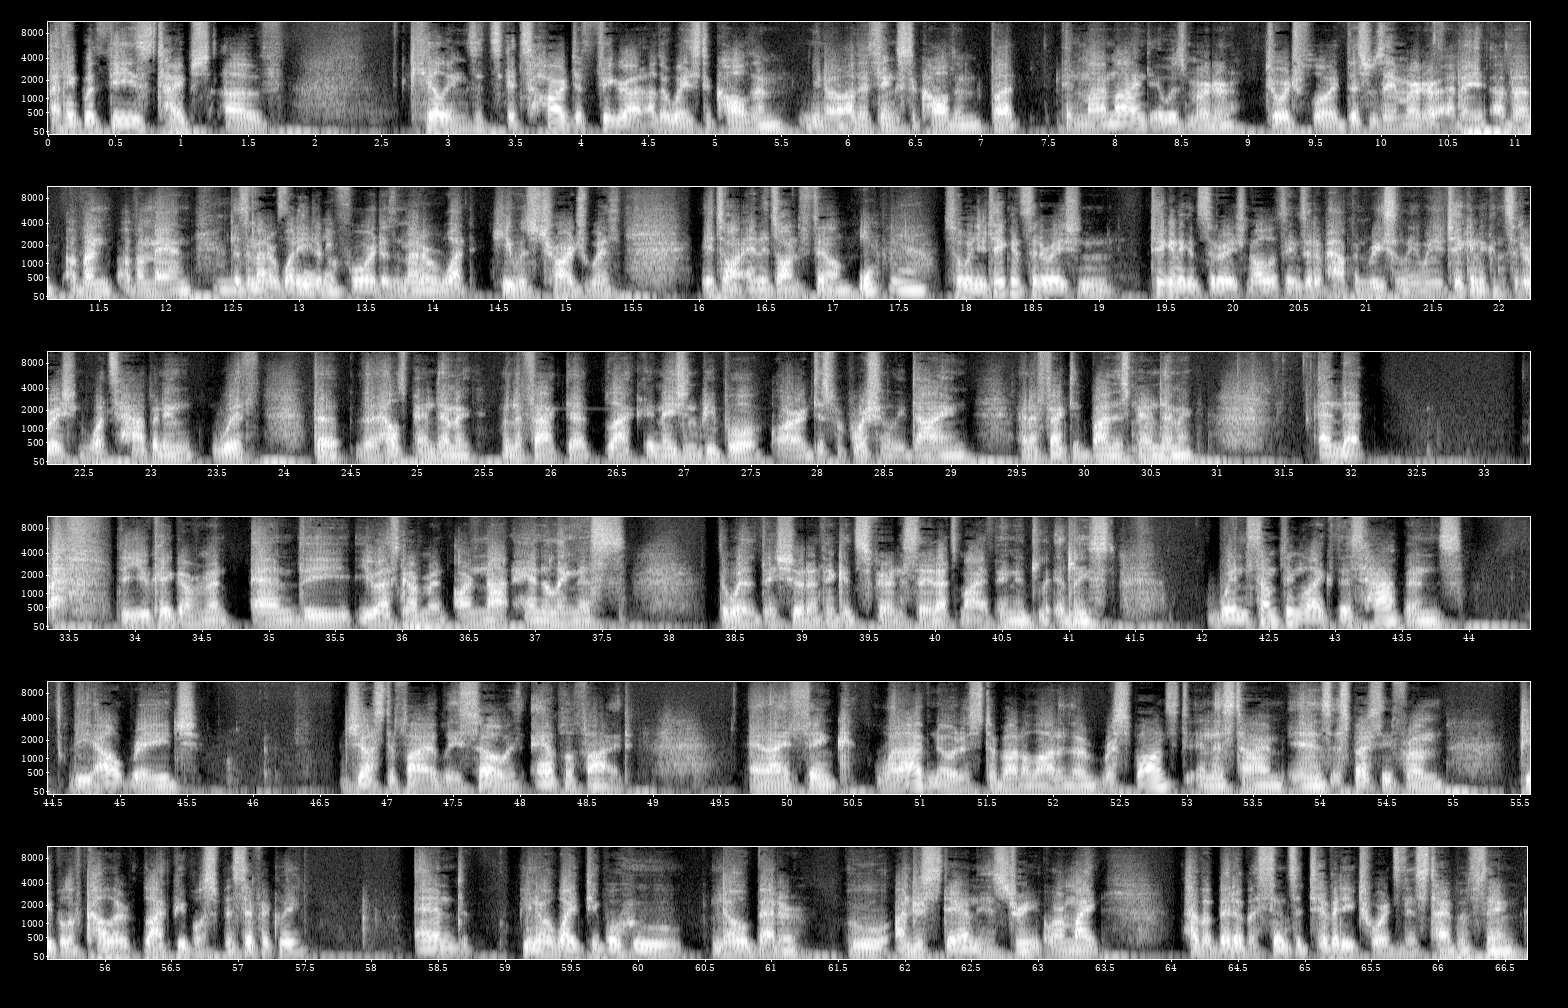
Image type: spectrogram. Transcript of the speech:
I think, with these types of killings, it's it's hard to figure out other ways to call them, you know, other things to call them. But in my mind, it was murder. George Floyd, this was a murder of a of a of a of a man. Mm-hmm. Doesn't matter what he did before. It doesn't matter what he was charged with it's on and it's on film. Yeah. Yeah. So when you take consideration take into consideration all the things that have happened recently, when you take into consideration what's happening with the, the health pandemic and the fact that Black and Asian people are disproportionately dying and affected by this pandemic, and that the UK government and the US government are not handling this the way that they should, I think it's fair to say that's my opinion, at least. When something like this happens, the outrage justifiably so, is amplified. And I think what I've noticed about a lot of the response in this time is, especially from people of color, Black people specifically, and you know, white people who know better, who understand history, or might have a bit of a sensitivity towards this type of thing.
